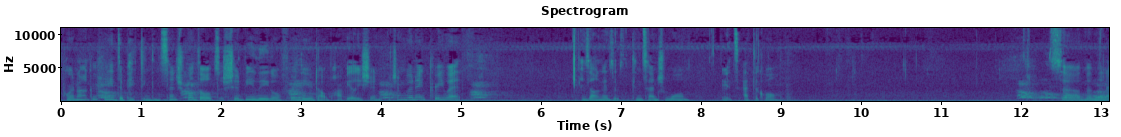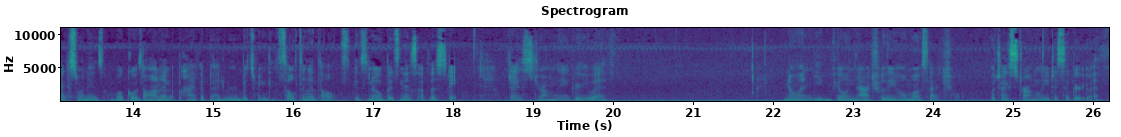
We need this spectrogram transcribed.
pornography depicting consensual adults should be legal for the adult population, which I'm going to agree with. As long as it's consensual and it's ethical. So, then the next one is what goes on in a private bedroom between consulting adults is no business of the state, which I strongly agree with. No one can feel naturally homosexual, which I strongly disagree with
